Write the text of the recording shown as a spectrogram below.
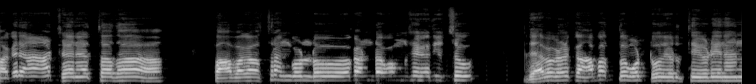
മകരാക്ഷനെത്തതാ. പാപകാസ്ത്രം കൊണ്ടോ കണ്ടവും ഛേദിച്ചു ദേവകൾക്ക് ആപത്വമൊട്ടു മുട്ടു തീർത്തിയിടിനൻ.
